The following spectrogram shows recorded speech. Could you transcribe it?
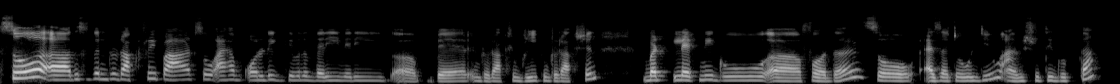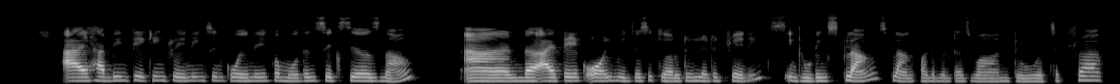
So uh, this is the introductory part. So I have already given a very, very uh, bare introduction, brief introduction, but let me go uh, further. So as I told you, I'm Shruti Gupta. I have been taking trainings in Koenig for more than six years now. And uh, I take all major security related trainings, including Splunk, Splunk Fundamentals 1, 2, etc.,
